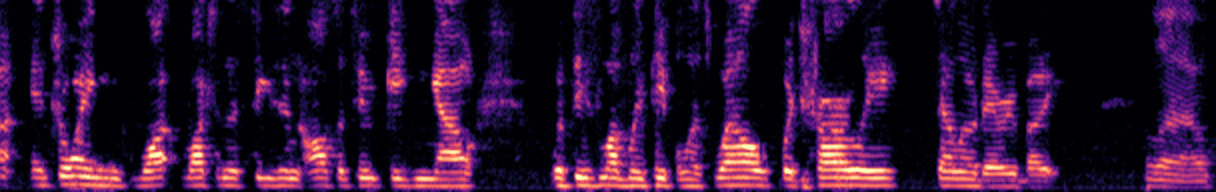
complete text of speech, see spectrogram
uh, enjoying wa- watching this season, also too geeking out with these lovely people as well. With Charlie, say hello to everybody. Hello.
